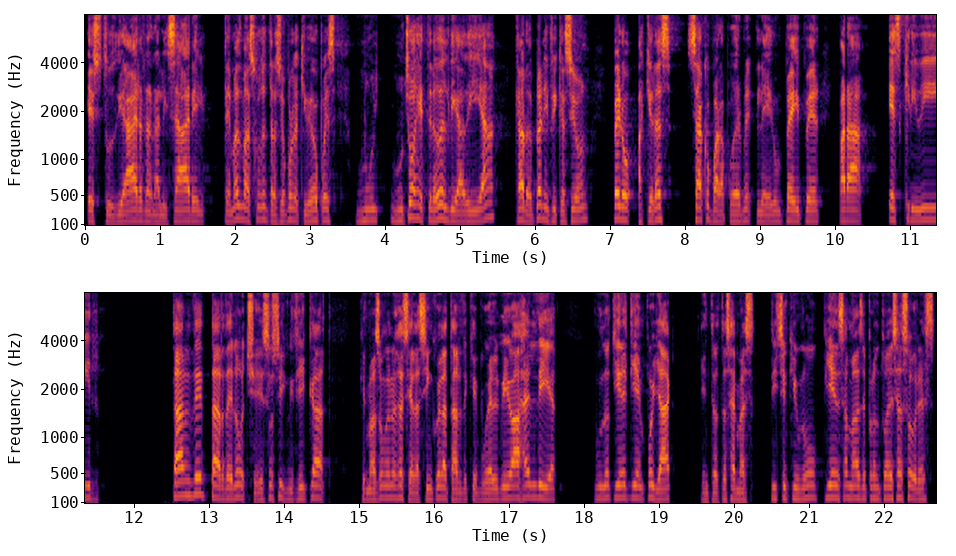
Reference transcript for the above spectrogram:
estudiar, el analizar, el temas más concentración? Porque aquí veo pues muy, mucho ajetreo del día a día, claro, de planificación, pero ¿a qué horas saco para poderme leer un paper, para escribir? Tarde, tarde, noche. Eso significa que más o menos hacia las 5 de la tarde que vuelve y baja el día, uno tiene tiempo ya, entre otras además dicen que uno piensa más de pronto a esas horas,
